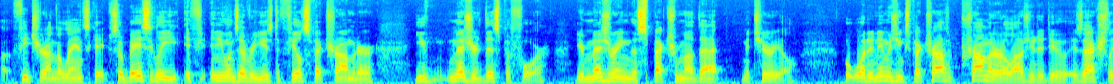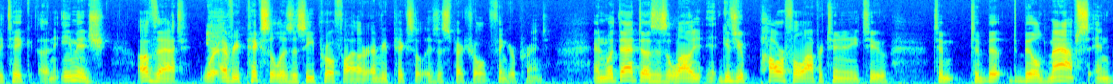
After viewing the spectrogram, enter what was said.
uh, feature on the landscape. So basically, if anyone's ever used a field spectrometer, you've measured this before. You're measuring the spectrum of that material. But what an imaging spectrometer allows you to do is actually take an image of that where every pixel is a Z profile or every pixel is a spectral fingerprint. And what that does is allow it gives you a powerful opportunity to to, to, bu- to build maps and,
